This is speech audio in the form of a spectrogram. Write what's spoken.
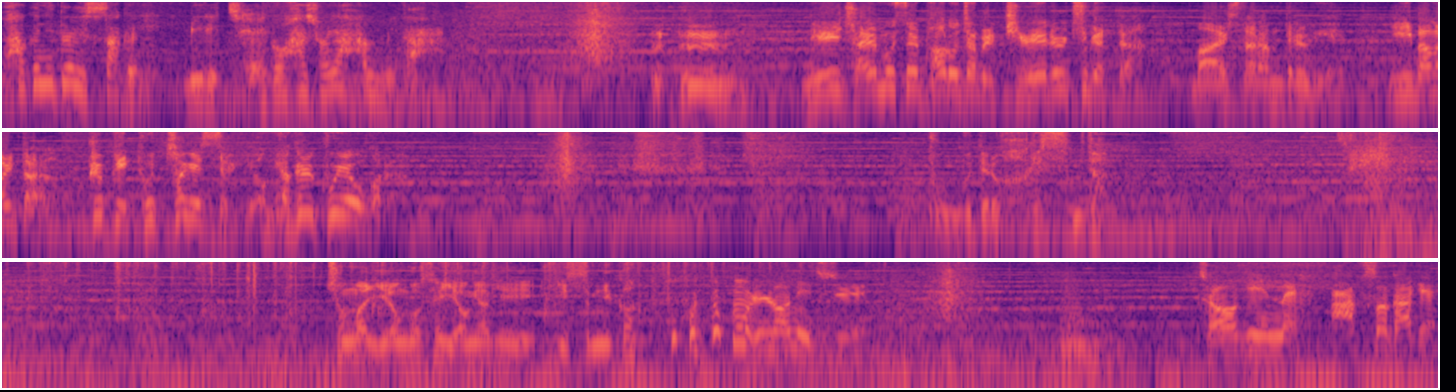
화근이 될 싹은 미리 제거하셔야 합니다. 네 잘못을 바로잡을 기회를 주겠다. 마을 사람들을 위해 이방을 따라 급히 쓸 영약을 구해오거라. 분부대로 하겠습니다. 정말 이런 곳에 영약이 있습니까? 물론이지. 저기 있네. 앞서 가게.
